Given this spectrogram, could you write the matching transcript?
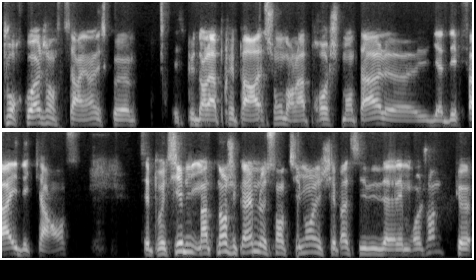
pourquoi J'en sais rien. Est-ce que, est que dans la préparation, dans l'approche mentale, euh, il y a des failles, des carences? C'est possible. Maintenant, j'ai quand même le sentiment, et je ne sais pas si vous allez me rejoindre, que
